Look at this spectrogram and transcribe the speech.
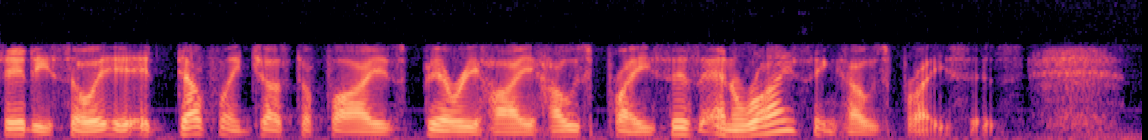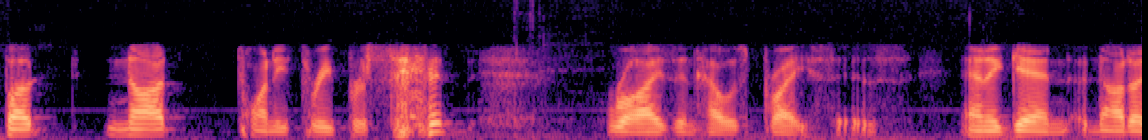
city, so it, it definitely justifies very high house prices and rising house prices, but not 23% rise in house prices and again, not a,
